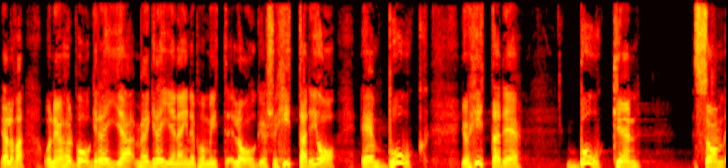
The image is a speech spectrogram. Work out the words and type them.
I alla fall. Och när jag höll på att greja med grejerna inne på mitt lager så hittade jag en bok. Jag hittade boken som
